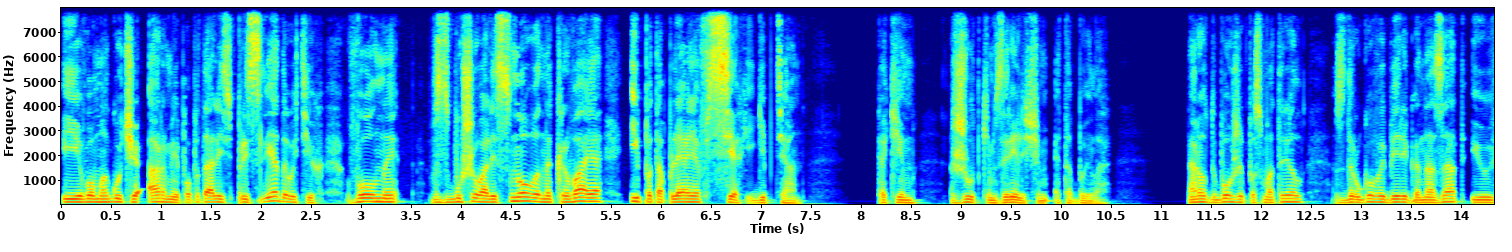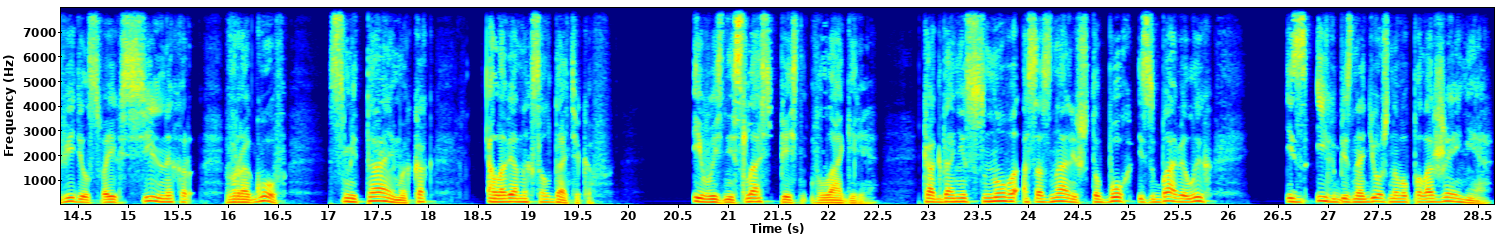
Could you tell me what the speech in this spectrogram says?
и его могучая армия попытались преследовать их, волны взбушевали снова, накрывая и потопляя всех египтян. Каким Жутким зрелищем это было. Народ Божий посмотрел с другого берега назад и увидел своих сильных врагов, сметаемых, как оловянных солдатиков. И вознеслась песнь в лагере, когда они снова осознали, что Бог избавил их из их безнадежного положения.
